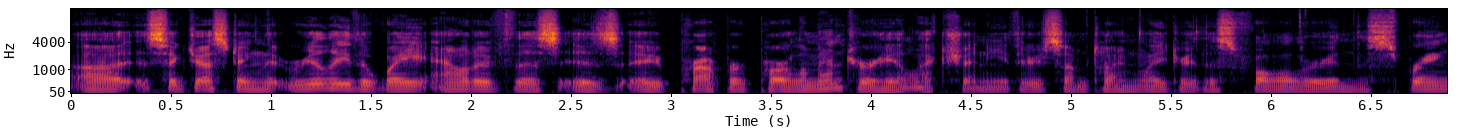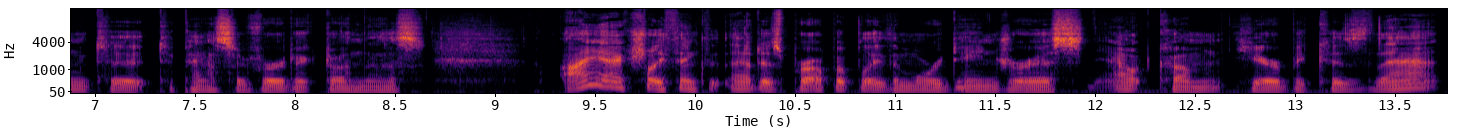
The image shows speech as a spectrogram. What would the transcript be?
uh, suggesting that really the way out of this is a proper parliamentary election, either sometime later this fall or in the spring, to, to pass a verdict on this. I actually think that that is probably the more dangerous outcome here because that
